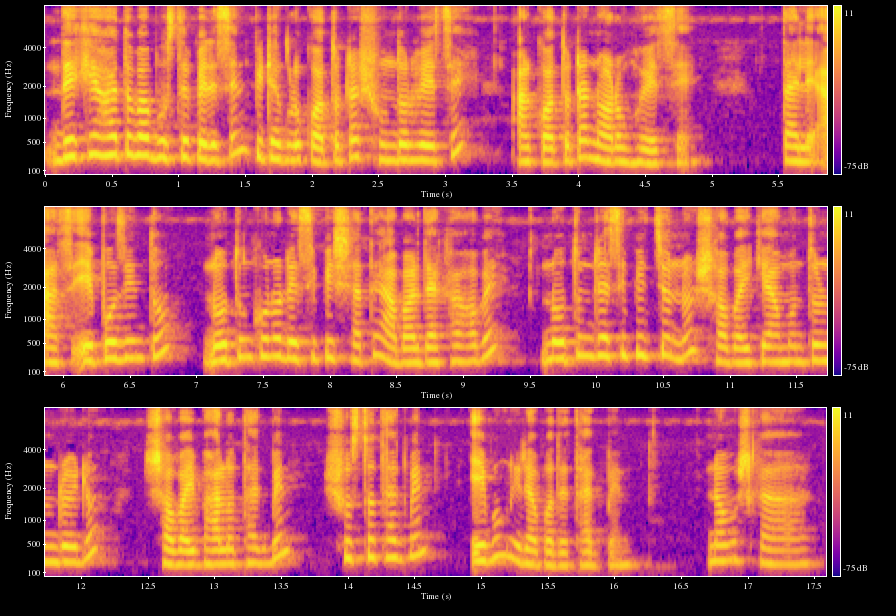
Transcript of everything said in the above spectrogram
দেখে হয়তো বা বুঝতে পেরেছেন পিঠাগুলো কতটা সুন্দর হয়েছে আর কতটা নরম হয়েছে। তাইলে আজ এ পর্যন্ত নতুন কোনো রেসিপির সাথে আবার দেখা হবে। নতুন রেসিপির জন্য সবাইকে আমন্ত্রণ রইল। সবাই ভালো থাকবেন, সুস্থ থাকবেন এবং নিরাপদে থাকবেন। নমস্কার।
